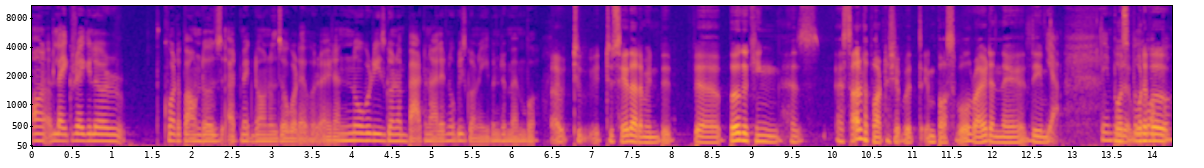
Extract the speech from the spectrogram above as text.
on like regular quarter pounders at McDonald's or whatever, right? And nobody's to bat an eyelid. Nobody's to even remember. Uh, to to say that, I mean, uh, Burger King has has started a partnership with Impossible, right? And they the yeah, the Impossible whatever Whopper.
